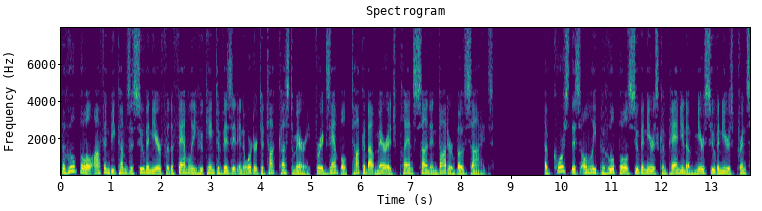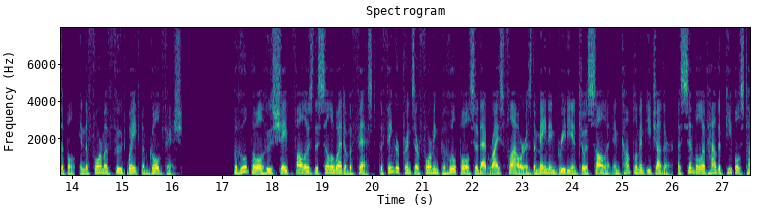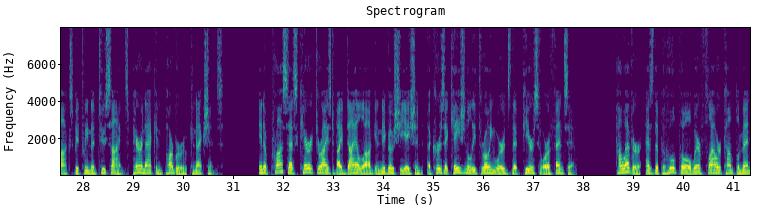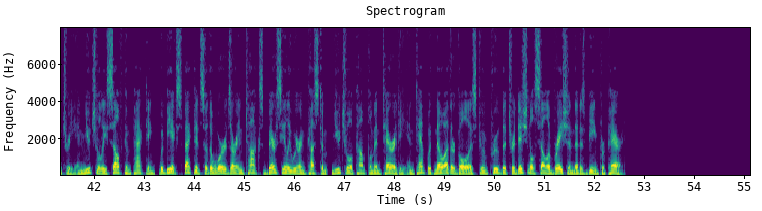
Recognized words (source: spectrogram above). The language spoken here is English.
Pahulpoel often becomes a souvenir for the family who came to visit in order to talk customary, for example, talk about marriage plans son and daughter both sides. Of course this only Pahulpoel souvenirs companion of mere souvenirs principle, in the form of food weight of goldfish. Pahulpoel whose shape follows the silhouette of a fist, the fingerprints are forming pahulpoel so that rice flour is the main ingredient to a solid and complement each other, a symbol of how the peoples talks between the two sides connections. In a process characterized by dialogue and negotiation, occurs occasionally throwing words that pierce or offensive. However, as the pahulpoel wear flower complementary and mutually self-compacting, would be expected so the words are in talks bersiliweran custom, mutual complementarity and tamp with no other goal is to improve the traditional celebration that is being prepared.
